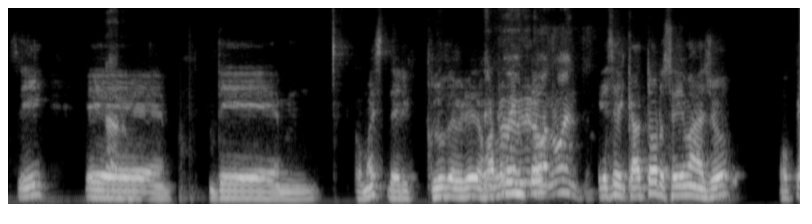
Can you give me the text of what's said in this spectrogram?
¿sí? Eh, de, ¿cómo es? Del Club de Obreros Barlovento. Es el 14 de mayo, ¿ok?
